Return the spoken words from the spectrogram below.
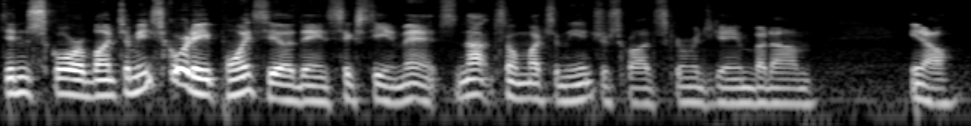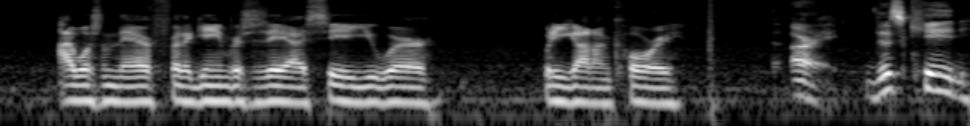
Didn't score a bunch. I mean, he scored eight points the other day in 16 minutes. Not so much in the inter squad scrimmage game, but um, you know, I wasn't there for the game versus AIC. You were. What do you got on Corey? All right, this kid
